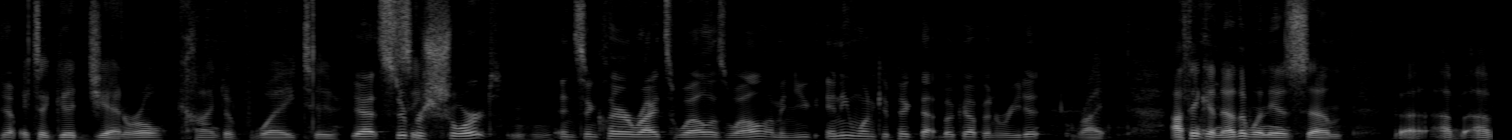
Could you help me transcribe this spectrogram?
Yep. it's a good general kind of way to. Yeah, it's super See- Mm-hmm. short, and Sinclair writes well as well. I mean, you, anyone could pick that book up and read it. Right. I think another one is um, a, a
